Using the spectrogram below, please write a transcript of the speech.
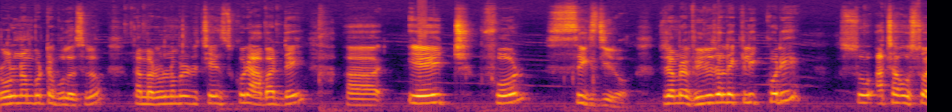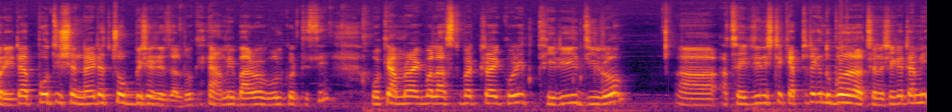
রোল নম্বরটা বলেছিল। তো আমরা রোল নম্বরটা চেঞ্জ করে আবার দেই এইট ফোর সিক্স জিরো যদি আমরা ভিউ রেজাল্টে ক্লিক করি সো আচ্ছা ও সরি এটা পঁচিশের না, এটা চব্বিশের রেজাল্ট ওকে আমি বারবার ভুল করতেছি। ওকে আমরা একবার লাস্টবার ট্রাই করি থ্রি জিরো আচ্ছা এই জিনিসটা ক্যাপচারটা কিন্তু বোঝা যাচ্ছে না। সেক্ষেত্রে আমি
